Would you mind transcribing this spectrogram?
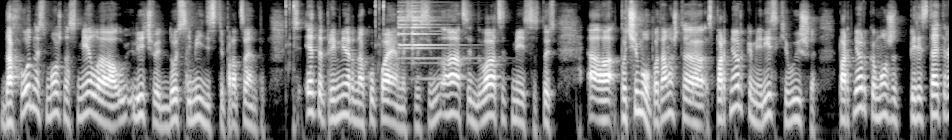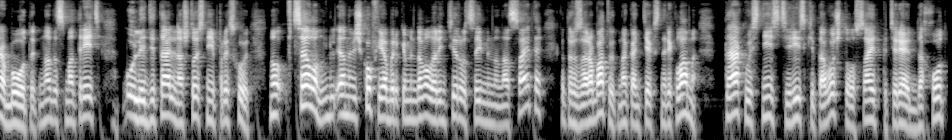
доходность можно смело увеличивать до 70%. То есть это примерно окупаемость 18-20 месяцев. То есть, а, почему? Потому что с партнерками риски выше. Партнерка может перестать работать, надо смотреть более детально, что с ней происходит. Но в целом для новичков я бы рекомендовал ориентироваться именно на сайты, которые зарабатывают на контекстной рекламе. Так вы снизите риски того, что сайт потеряет доход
